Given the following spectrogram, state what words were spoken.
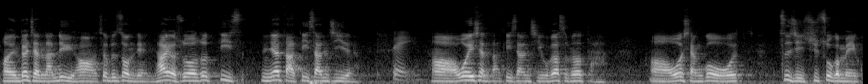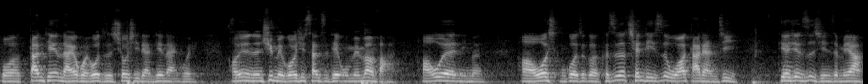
哦，你不要讲蓝绿哈，这不是重点，他有说说第人家打第三季的，对，哦，我也想打第三季，我不知道什么时候打，哦，我想过我自己去做个美国，当天来回或者是休息两天来回，好，有人去美国去三十天，我没办法，好，为了你们，好，我想过这个，可是前提是我要打两季，第二件事情怎么样？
